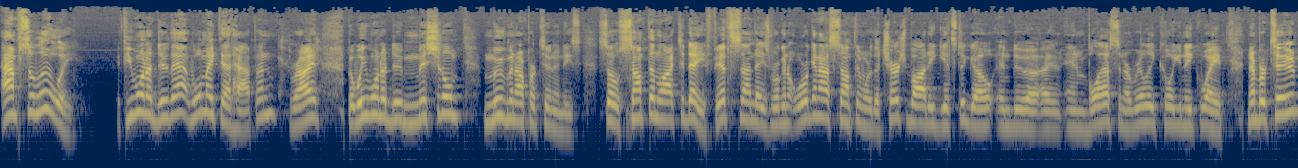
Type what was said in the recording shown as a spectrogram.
Absolutely. If you want to do that, we'll make that happen, right? But we want to do missional movement opportunities. So something like today, fifth Sundays, we're going to organize something where the church body gets to go and do a, and bless in a really cool, unique way. Number two,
